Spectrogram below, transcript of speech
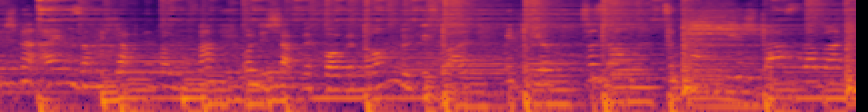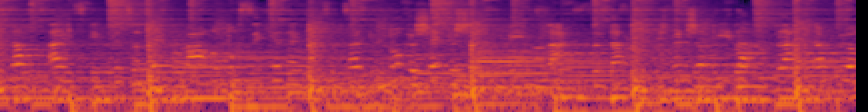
nicht mehr einsam. Ich hab mir versucht und ich hab mir vorgenommen, möglichst bald mit dir zusammen zu kommen. Viel Spaß dabei, doch eins gibt es zu denken. Warum muss ich in der ganzen Zeit nur Geschenke schenken? Wem sagst du das? Ich bin schon wieder blank dafür.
